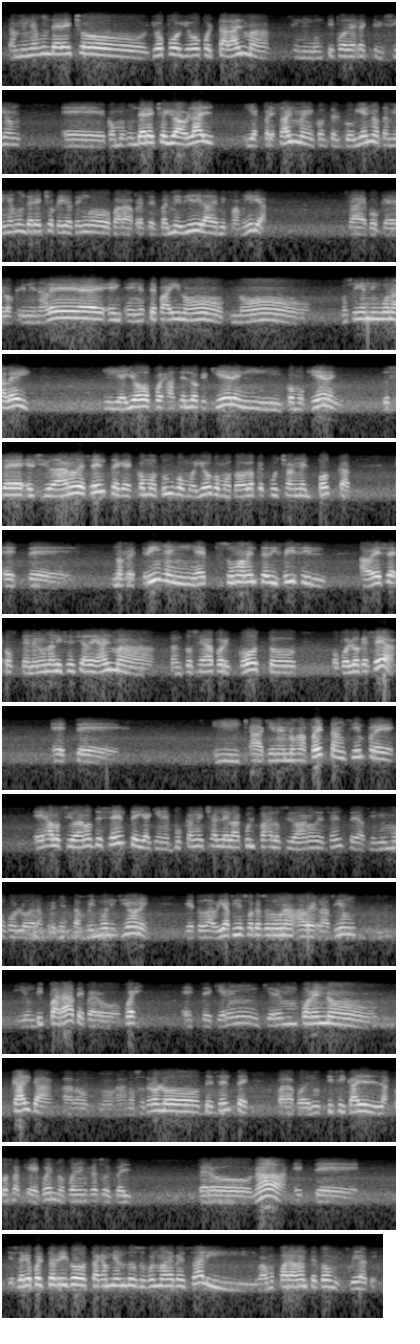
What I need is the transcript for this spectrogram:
también es un derecho yo yo portar armas sin ningún tipo de restricción. Eh, como es un derecho yo hablar y expresarme contra el gobierno también es un derecho que yo tengo para preservar mi vida y la de mi familia. ¿Sabes? Porque los criminales en, en este país no, no, no siguen ninguna ley y ellos pues hacen lo que quieren y como quieren. Entonces el ciudadano decente, que es como tú, como yo, como todos los que escuchan el podcast, este, nos restringen y es sumamente difícil a veces obtener una licencia de arma, tanto sea por el costo o por lo que sea. Este y a quienes nos afectan siempre es a los ciudadanos decentes y a quienes buscan echarle la culpa a los ciudadanos decentes, así mismo con lo de las 300.000 municiones, que todavía pienso que eso es una aberración y un disparate, pero pues este quieren quieren ponernos carga a, los, a nosotros los decentes para poder justificar las cosas que pues no pueden resolver. Pero nada, este yo sé que Puerto Rico está cambiando su forma de pensar y vamos para adelante, Tommy, cuídate.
